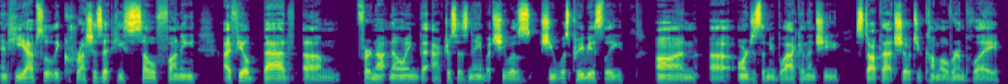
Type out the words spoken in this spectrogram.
and he absolutely crushes it. He's so funny. I feel bad um, for not knowing the actress's name, but she was she was previously on uh, Orange Is the New Black, and then she stopped that show to come over and play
